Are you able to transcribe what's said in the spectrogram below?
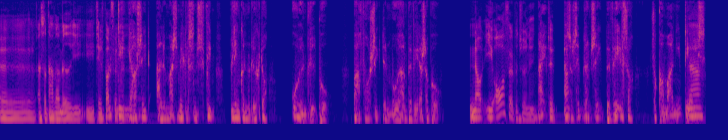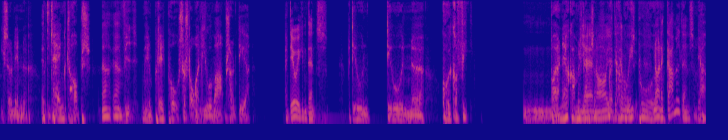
øh, altså, der har været med i, i James Bond-filmen. Jeg har set alle Mads Mikkelsens film, blinkende lygter, uden lyd på. Bare for at se den måde, han bevæger sig på. Når, I overført betydning? Nej, Det, altså simpelthen se bevægelser. Så kommer han ind der Ja. ja. i, i sådan en ja, tanktops, ja, ja. hvid med en plet på, så står han lige ud med arm sådan der. ja. Det er jo ikke en dans. Men det er jo en, det er jo en øh, koreografi. Hvor han er gammel Mm. Ja, danser. nå, ja, Man det kan, kan gå man ind på... Øh, Nå, han er gammel danser. Ja,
